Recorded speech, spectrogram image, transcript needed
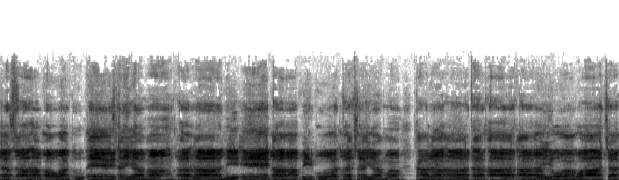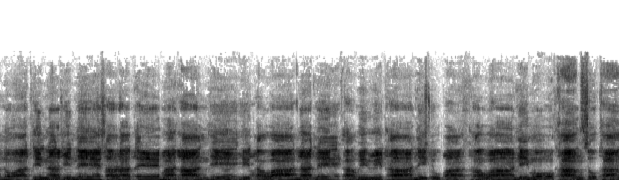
ชะสาภวตุเตชยมังคลานิเอตาปิพุทธชยมังคาลาอาตคาทายโยวาจโนทินทินเนสรเตมะตันทีหิตวานเนกวิวิธานิจุปัตถวานิโมขังสุขัง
